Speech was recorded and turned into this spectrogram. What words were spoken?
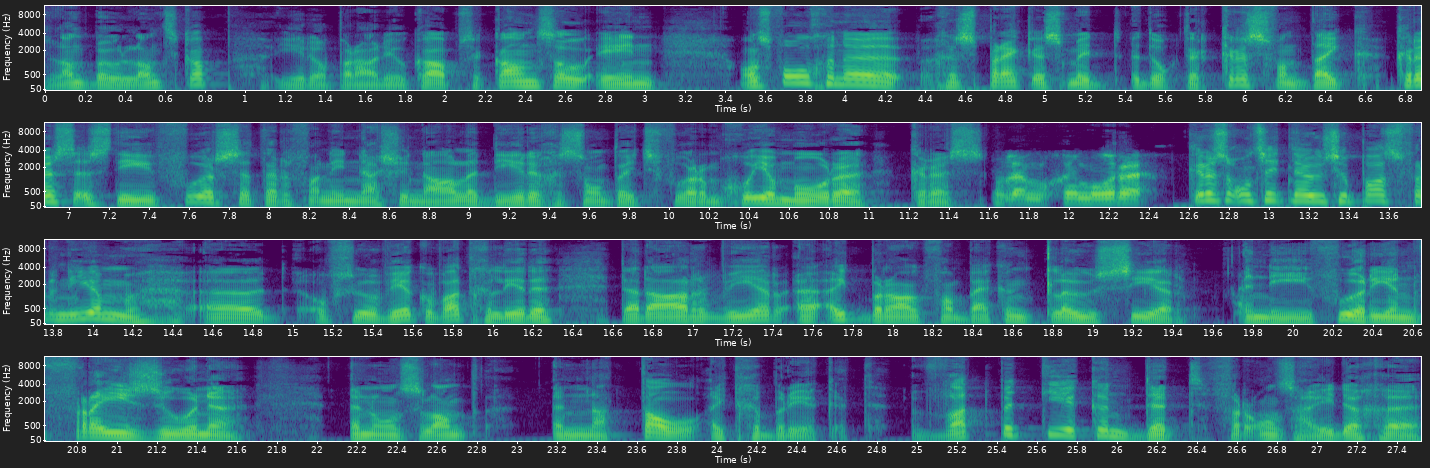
Landbou Landskap hier op Radio Kaapse Kansel en ons volgende gesprek is met Dr. Chris van Duyk. Chris is die voorsitter van die Nasionale Dieregesondheidsforum. Goeiemôre Chris. Goeiemôre. Chris, ons het nou sopas verneem uh of so 'n week of wat gelede dat daar weer 'n uitbraak van back and claw seer in die voorheen vryzone in ons land in Natal uitgebreek het. Wat beteken dit vir ons huidige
